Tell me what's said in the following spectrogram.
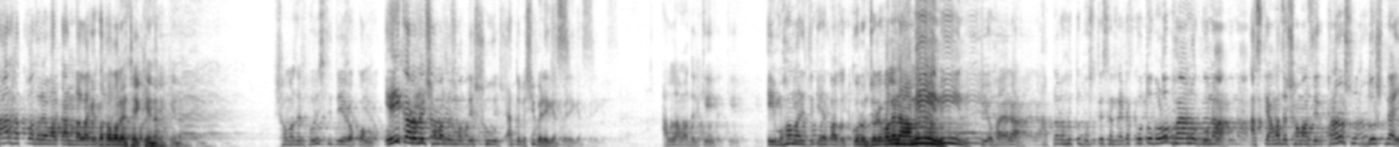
তার হাত পা ধরে আবার কান্দা লাগে, কথা বলেন ঠিক কিনা? সমাজের পরিস্থিতি এরকম। এই কারণে সমাজের মধ্যে সুদ এত বেশি বেড়ে গেছে। আল্লাহ আমাদেরকে এই মহামারী থেকে হেফাজত করুন। জোরে বলেন আমিন। প্রিয় ভাইরা আপনারা হয়তো বুঝতেছেন না এটা কত বড় ভয়ানক গুনাহ আজকে আমাদের সমাজের কারও সুদ দোষ নাই।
